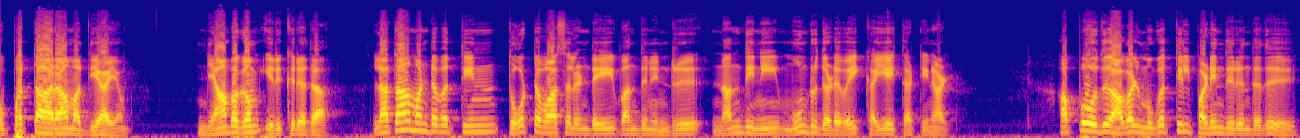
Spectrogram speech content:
முப்பத்தாறாம் அத்தியாயம். ஞாபகம் இருக்கிறதா? லதா மண்டபத்தின் தோட்ட வாசலண்டை வந்து நின்று நந்தினி மூன்று தடவை கையை தட்டினாள். அப்போது அவள் முகத்தில் படிந்திருந்தது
